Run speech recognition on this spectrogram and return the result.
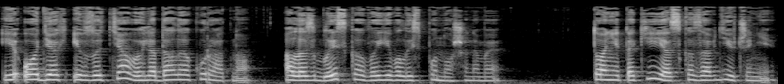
І одяг, і взуття виглядали акуратно, але зблизька виявились поношеними. Тоні Такія сказав дівчині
